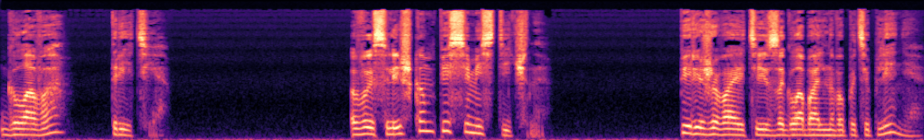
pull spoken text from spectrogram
Глава третья. Вы слишком пессимистичны. Переживаете из-за глобального потепления?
